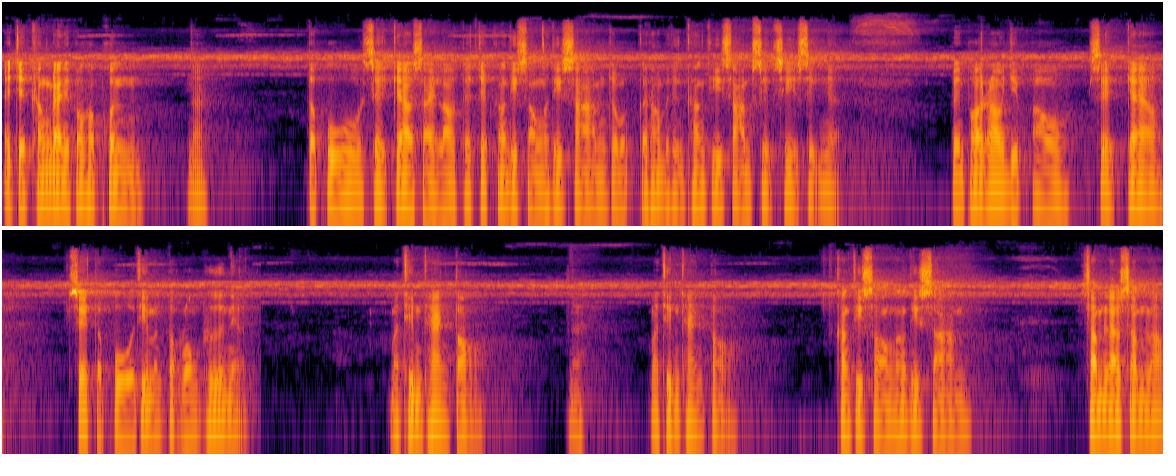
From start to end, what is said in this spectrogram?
ไอ้เจ็บครั้งแรกนี่เพราะเขาพ่นนะตะปูเศษแก้วใส่เรา แต่เจ็บครั้งที่สองครั้งที่สามจนกระทั่งไปถึงครั้งที่สามสิบสี่สิบเนี่ย เป็นเพราะเราหยิบเอาเศษแก้ว ศษตะปูที่มันตกลงพื้นเนี่ย มาทิ่มแทงต่อนะมาทิ่มแทงต่อ ครั้งที่สองครั้งที่สามซ้ำแล้วซ้ำเล่า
